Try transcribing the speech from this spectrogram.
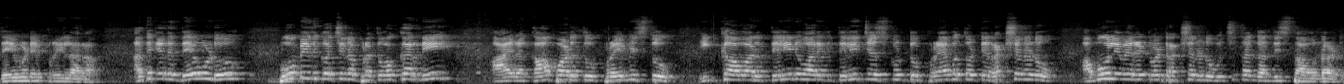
దేవుడే ప్రియులారా. అందుకని దేవుడు భూమిదికి వచ్చిన ప్రతి ఒక్కరిని ఆయన కాపాడుతూ ప్రేమిస్తూ ఇంకా వారు తెలియని వారికి తెలియచేసుకుంటూ ప్రేమతోటి రక్షణను అమూల్యమైనటువంటి రక్షణను ఉచితంగా అందిస్తూ ఉన్నాడు.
